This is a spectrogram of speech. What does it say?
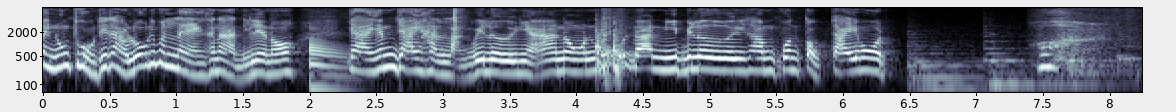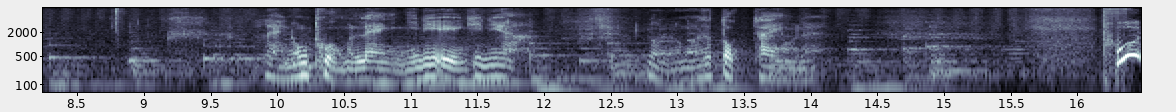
แรงโน้มถ่วงที่ดาวโลกนี่มันแรงขนาดนี้เลยเนาะ ยายงั้นยายหันหลังไปเลยเนี่ยอะนอนด้านนี้ไปเลยทำคนตกใจหมดโอ้แรงโน้มถ่วงมันแรงอย่างนี้นี่เองที่เนี่ย หล่นลงมาจะตกใจหมดเลยโอ๊ย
